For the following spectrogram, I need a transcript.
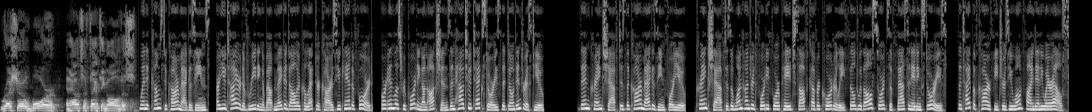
Russia war and how it's affecting all of us. When it comes to car magazines, are you tired of reading about mega dollar collector cars you can't afford, or endless reporting on auctions and how to tech stories that don't interest you? Then Crankshaft is the car magazine for you. Crankshaft is a 144-page softcover quarterly filled with all sorts of fascinating stories, the type of car features you won't find anywhere else.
